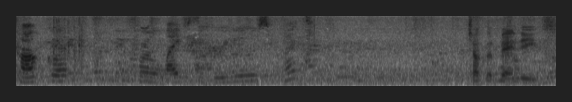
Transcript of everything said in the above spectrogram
chocolate for life's brews. What? Chocolate Bandies.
